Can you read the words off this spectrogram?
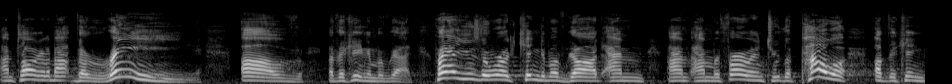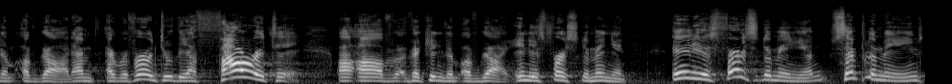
I'm talking about the reign of, the kingdom of God. When I use the word kingdom of God, I'm, I'm, I'm referring to the power of the kingdom of God. I'm, I'm referring to the authority uh, of the kingdom of God in his first dominion. In his first dominion simply means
